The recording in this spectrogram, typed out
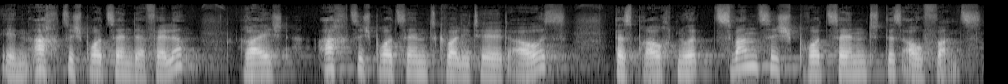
In 80% der Fälle reicht 80% Qualität aus. Das braucht nur 20% des Aufwands.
